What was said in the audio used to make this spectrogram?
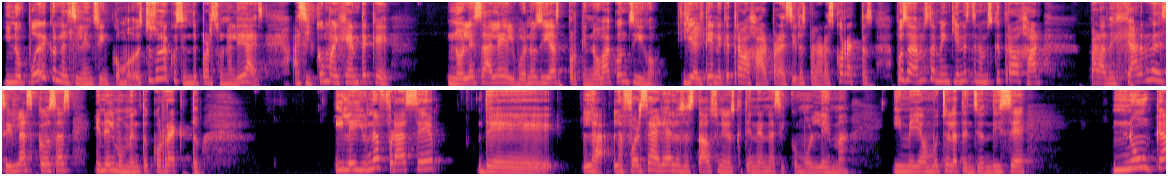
y no puede con el silencio incómodo. Esto es una cuestión de personalidades. Así como hay gente que no le sale el buenos días porque no va consigo y él tiene que trabajar para decir las palabras correctas, pues sabemos también quiénes tenemos que trabajar para dejar de decir las cosas en el momento correcto. Y leí una frase de la, la Fuerza Aérea de los Estados Unidos que tienen así como lema y me llamó mucho la atención. Dice, nunca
